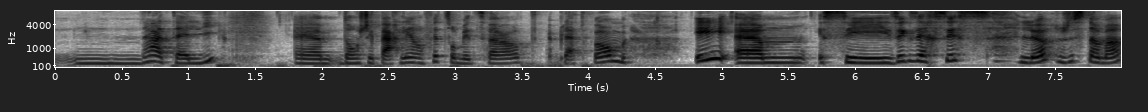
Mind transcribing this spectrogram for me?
Nathalie, euh, dont j'ai parlé en fait sur mes différentes plateformes. Et euh, ces exercices-là, justement,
